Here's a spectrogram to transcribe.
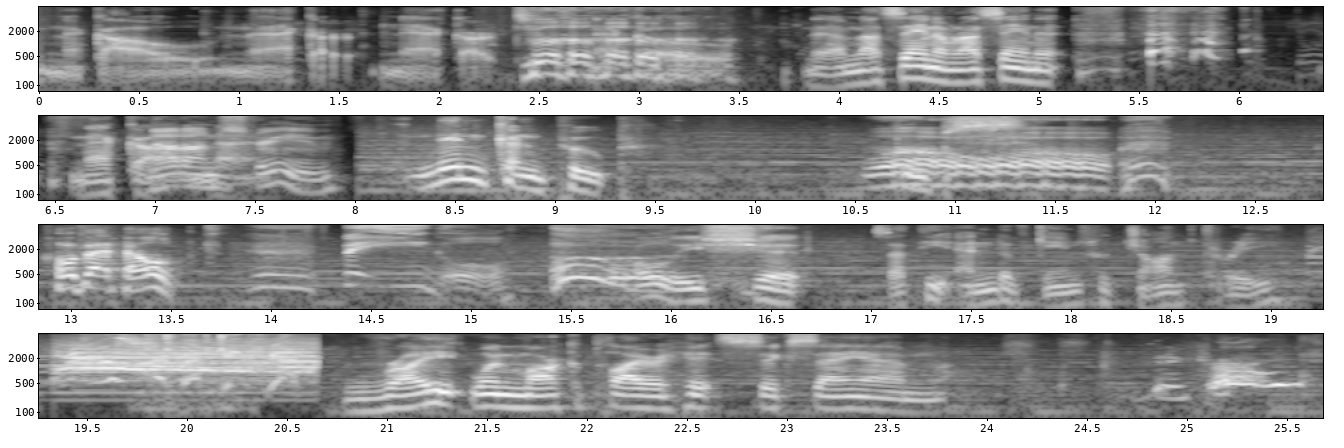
nacko knacker knackart nacko. I'm not saying. I'm not saying it. Nacko. Not on na- stream. Nincompoop. Whoa, Oops. whoa. Oh, that helped. The eagle. Holy shit. Is that the end of Games with John 3? right when Markiplier hit 6 a.m. I'm gonna cry.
